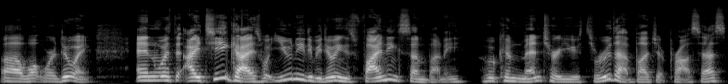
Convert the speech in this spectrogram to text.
uh, what we're doing and with the it guys what you need to be doing is finding somebody who can mentor you through that budget process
